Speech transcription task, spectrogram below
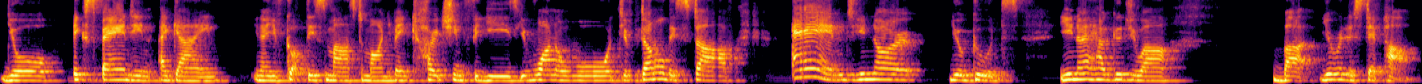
you're expanding again you know, you've got this mastermind, you've been coaching for years, you've won awards, you've done all this stuff, and you know your goods. You know how good you are, but you're ready to step up.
